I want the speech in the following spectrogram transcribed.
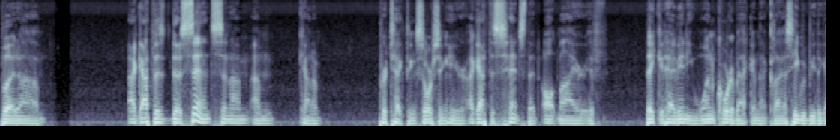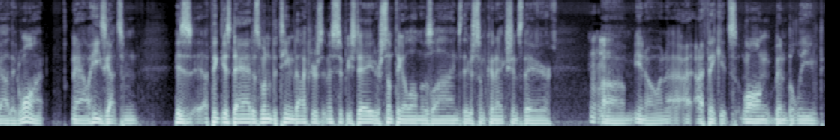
But um, I got the the sense, and I'm I'm kind of protecting sourcing here. I got the sense that Altmyer, if they could have any one quarterback in that class, he would be the guy they'd want. Now he's got some. His I think his dad is one of the team doctors at Mississippi State or something along those lines. There's some connections there. Mm-hmm. Um, you know, and I, I, think it's long been believed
